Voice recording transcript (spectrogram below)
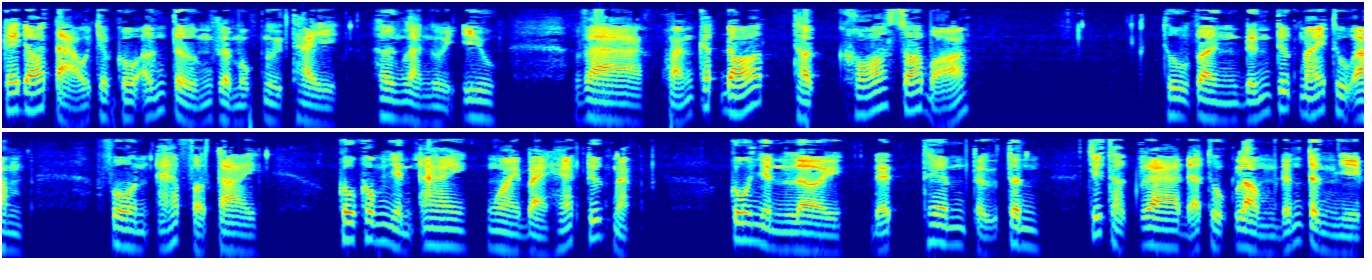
Cái đó tạo cho cô ấn tượng về một người thầy hơn là người yêu, và khoảng cách đó thật khó xóa bỏ. Thu Vân đứng trước máy thu âm, phone áp vào tai. Cô không nhìn ai ngoài bài hát trước mặt. Cô nhìn lời để thêm tự tin, chứ thật ra đã thuộc lòng đến từng nhịp.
